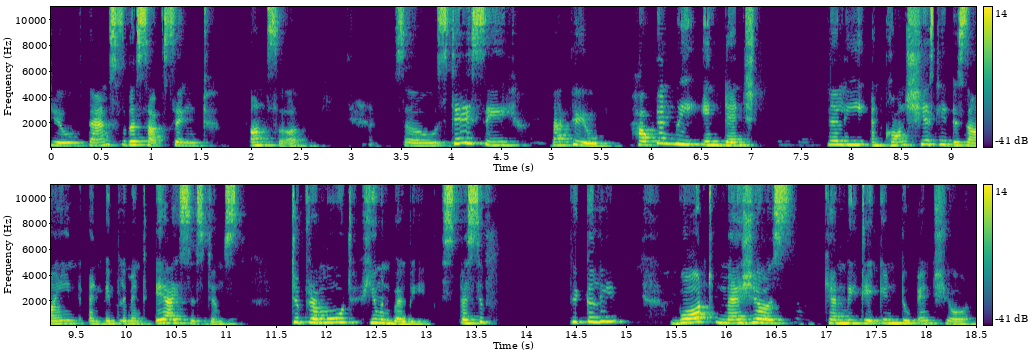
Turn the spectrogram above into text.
you. Thanks for the succinct answer. So, Stacey, back to you. How can we intentionally and consciously design and implement AI systems to promote human well-being? Specifically, what measures can be taken to ensure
